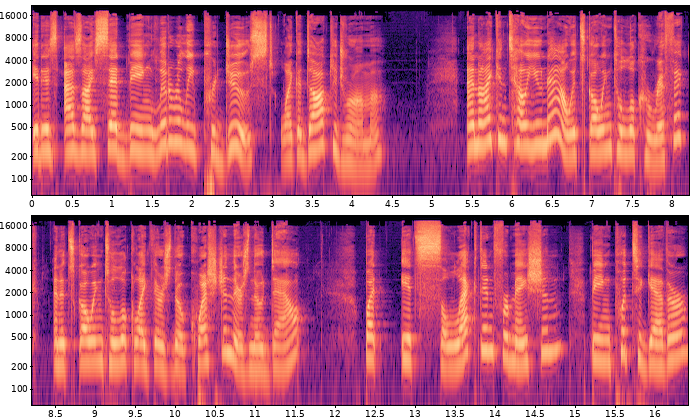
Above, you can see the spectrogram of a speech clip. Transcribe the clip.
It is, as I said, being literally produced like a docudrama. And I can tell you now, it's going to look horrific and it's going to look like there's no question, there's no doubt. But it's select information being put together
